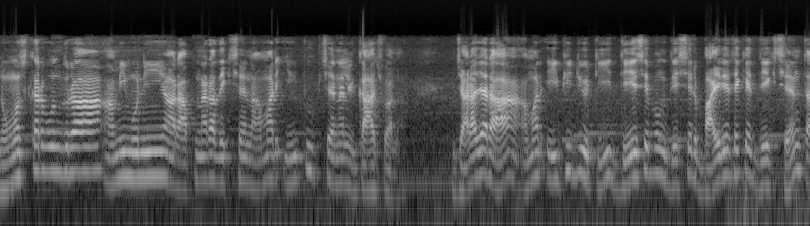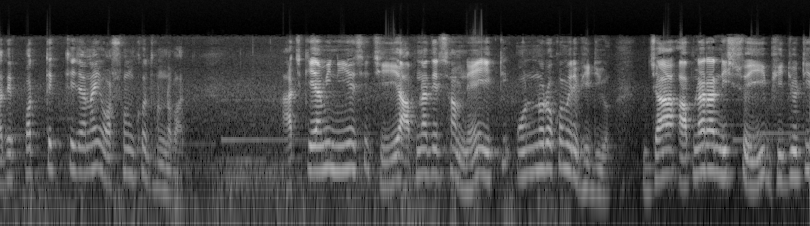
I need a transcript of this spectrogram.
নমস্কার বন্ধুরা, আমি মণি আর আপনারা দেখছেন আমার ইউটিউব চ্যানেল গাছওয়ালা। যারা যারা আমার এই ভিডিওটি দেশ এবং দেশের বাইরে থেকে দেখছেন, তাদের প্রত্যেককে জানাই অসংখ্য ধন্যবাদ। আজকে আমি নিয়ে এসেছি আপনাদের সামনে একটি অন্য রকমের ভিডিও, যা আপনারা নিশ্চয়ই ভিডিওটি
